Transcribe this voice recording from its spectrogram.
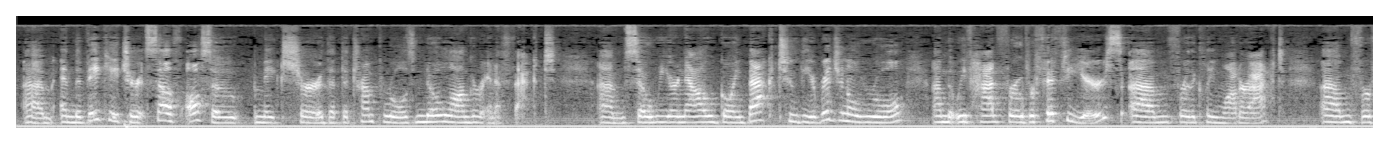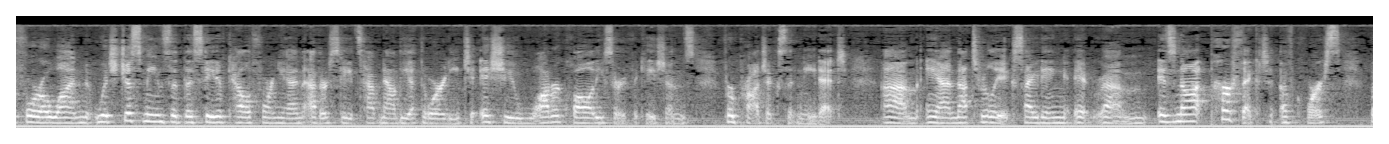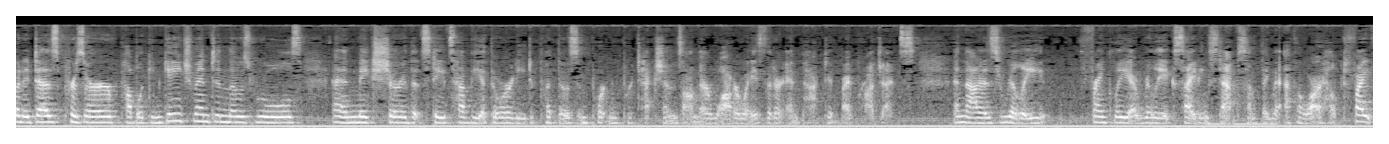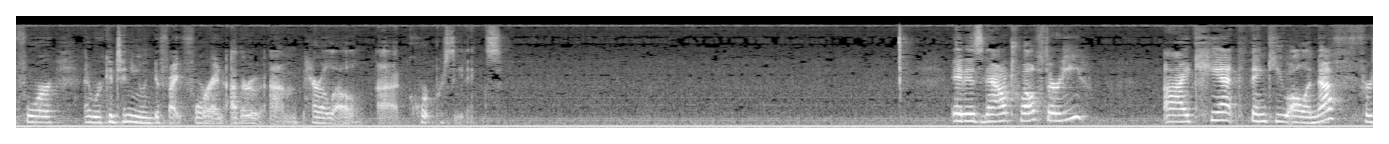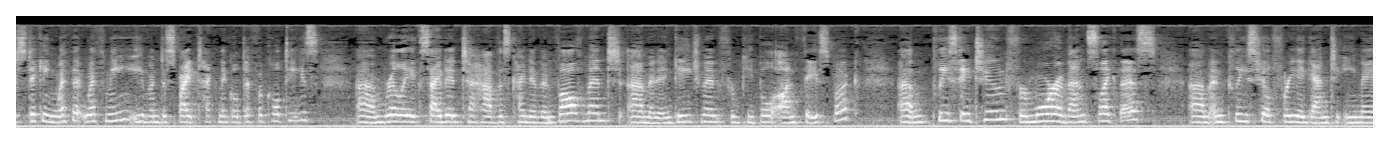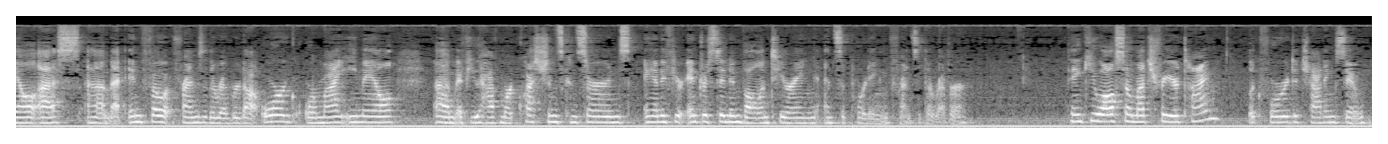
Um, and the vacatur itself also makes sure that the Trump rule is no longer in effect. Um, so we are now going back to the original rule um, that we've had for over 50 years um, for the Clean Water Act um, for 401, which just means that the state of California and other states have now the authority to issue water quality certifications for projects that need it. Um, and that's really exciting. It um, is not perfect, of course, but it does preserve public engagement in those rules and make sure that states have the authority to put those important protections on their waterways that are impacted by projects. And that is really frankly a really exciting step, something that FOR helped fight for, and we're continuing to fight for in other um, parallel uh, court proceedings. It is now 1230. I can't thank you all enough for sticking with it with me, even despite technical difficulties. I'm really excited to have this kind of involvement um, and engagement from people on Facebook. Um, please stay tuned for more events like this. Um, and please feel free again to email us um, at info at friendsoftheriver.org or my email um, if you have more questions, concerns, and if you're interested in volunteering and supporting Friends of the River. Thank you all so much for your time. Look forward to chatting soon.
